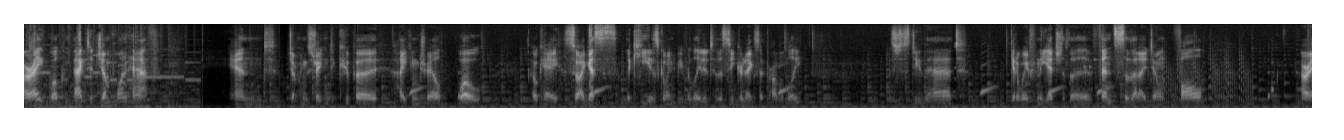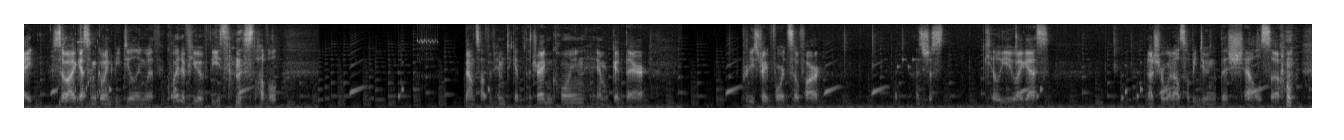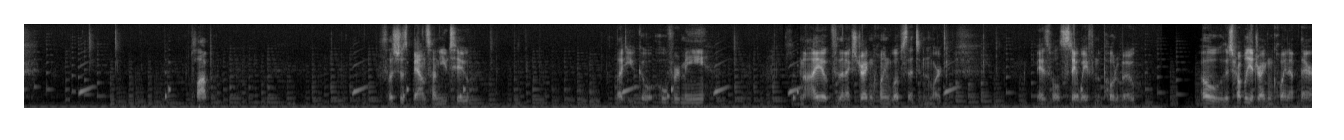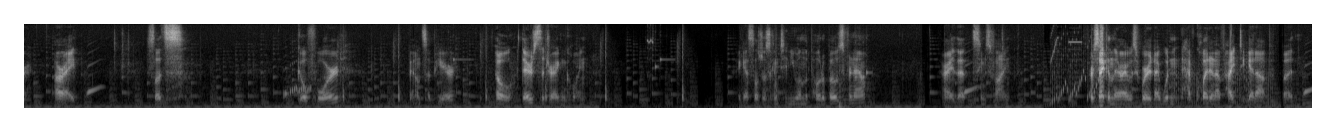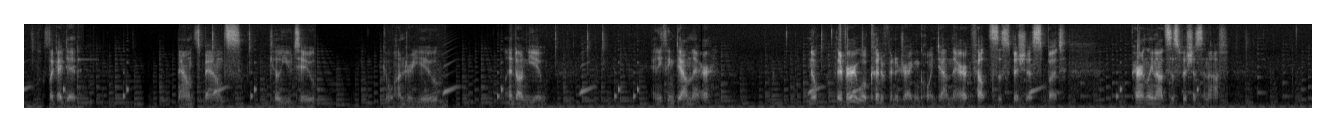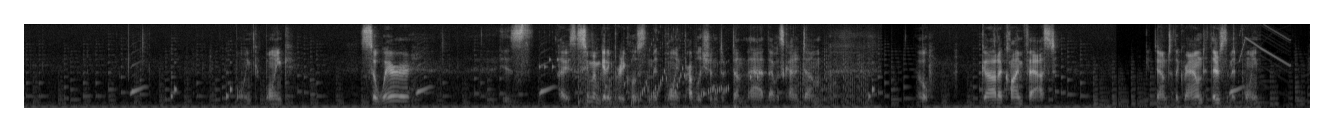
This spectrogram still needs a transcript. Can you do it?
Alright, welcome back to Jump One Half. And jumping straight into Koopa Hiking Trail. Whoa. Okay, so I guess the key is going to be related to the secret exit, probably. Let's just do that. Get away from the edge of the fence so that I don't fall. Alright, so I guess I'm going to be dealing with quite a few of these in this level. Bounce off of him to get the dragon coin, and we're good there pretty straightforward so far. Let's just kill you, I guess. I'm not sure what else I'll be doing with this shell, so... Plop. So let's just bounce on you two. Let you go over me. Keep an eye out for the next dragon coin. Whoops, that didn't work. May as well stay away from the Podoboo. Oh, there's probably a dragon coin up there. Alright. So let's go forward, bounce up here. Oh, there's the dragon coin. I guess I'll just continue on the Podoboos for now. Alright, that seems fine. For a second there, I was worried I wouldn't have quite enough height to get up, but looks like I did. Bounce, bounce, kill you too. Go under you, land on you. Anything down there? Nope, there very well could have been a dragon coin down there. It felt suspicious, but apparently not suspicious enough. Boink, boink. So where is... I assume I'm getting pretty close to the midpoint. Probably shouldn't have done that. That was kind of dumb. Oh. Gotta climb fast. Get down to the ground. There's the midpoint.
